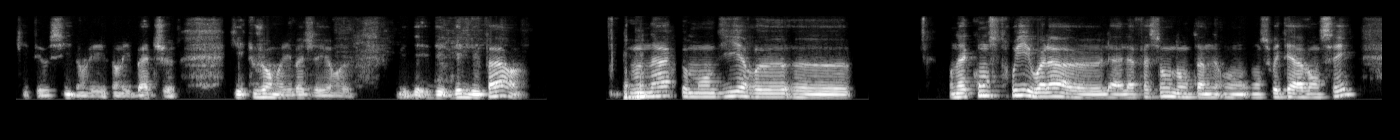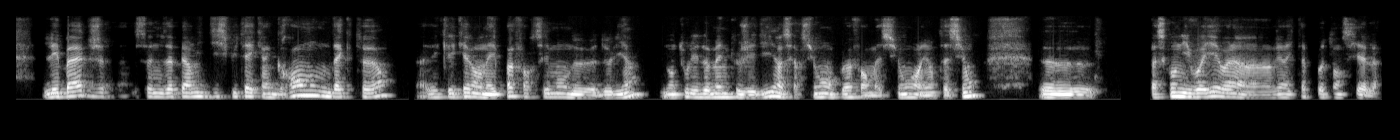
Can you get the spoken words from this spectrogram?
qui, était aussi dans les dans les badges, qui est toujours dans les badges d'ailleurs dès, dès, le départ. On a, comment dire, on a construit voilà la, la, façon dont on, on souhaitait avancer. Les badges, ça nous a permis de discuter avec un grand nombre d'acteurs avec lesquels on n'avait pas forcément de, de, lien dans tous les domaines que j'ai dit, insertion, emploi, formation, orientation, euh, parce qu'on y voyait voilà un véritable potentiel.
